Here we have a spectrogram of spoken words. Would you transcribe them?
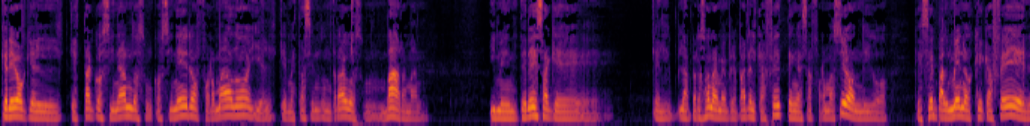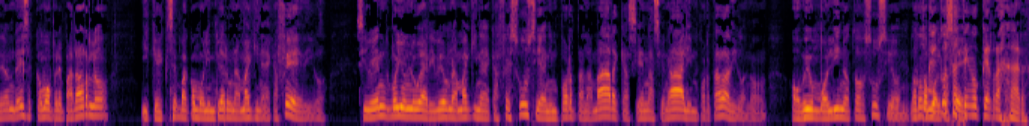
creo que el que está cocinando es un cocinero formado y el que me está haciendo un trago es un barman. Y me interesa que, que la persona que me prepare el café tenga esa formación, digo, que sepa al menos qué café es, de dónde es, cómo prepararlo y que sepa cómo limpiar una máquina de café. Digo, si voy a un lugar y veo una máquina de café sucia, no importa la marca, si es nacional, importada, digo, no. O veo un molino todo sucio, no ¿Con qué cosas tengo que rajar?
